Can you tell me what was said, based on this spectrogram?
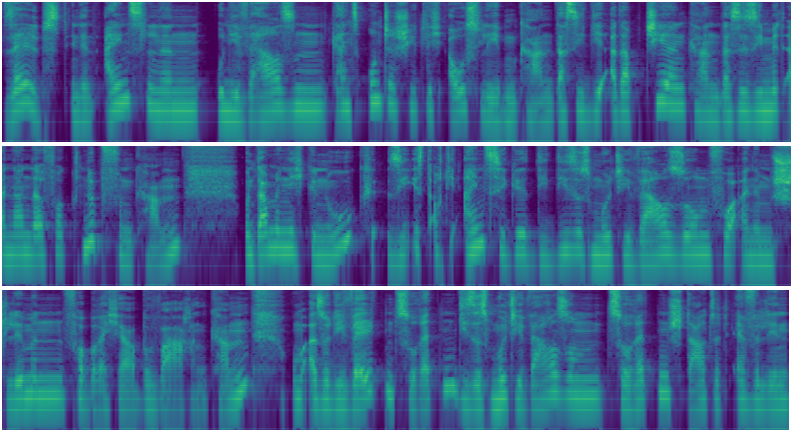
selbst in den einzelnen Universen ganz unterschiedlich ausleben kann, dass sie die adaptieren kann, dass sie sie miteinander verknüpfen kann. Und damit nicht genug, sie ist auch die Einzige, die dieses Multiversum vor einem schlimmen Verbrecher bewahren kann. Um also die Welten zu retten, dieses Multiversum zu retten, startet Evelyn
